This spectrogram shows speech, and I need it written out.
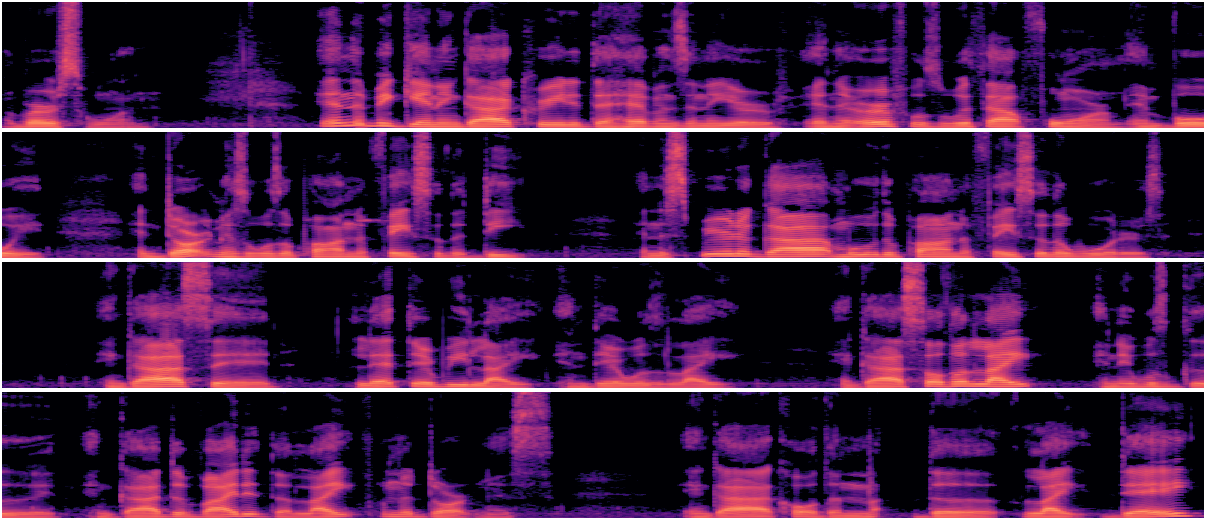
verse 1. In the beginning, God created the heavens and the earth, and the earth was without form and void, and darkness was upon the face of the deep. And the Spirit of God moved upon the face of the waters. And God said, Let there be light, and there was light. And God saw the light, and it was good. And God divided the light from the darkness. And God called the, the light day,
